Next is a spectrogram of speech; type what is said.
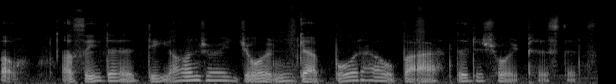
So I see that DeAndre Jordan got bought out by the Detroit Pistons,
